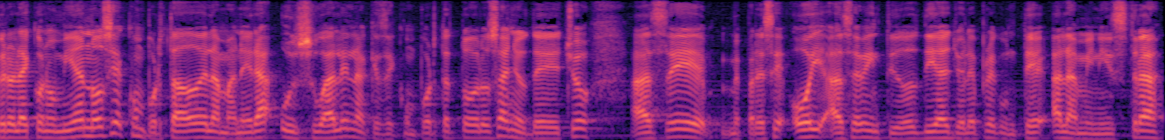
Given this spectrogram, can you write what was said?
Pero la economía no se ha comportado de la manera usual en la que se comporta todos los años. De hecho, hace, me parece hoy, hace 22 días, yo le pregunté a la ministra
